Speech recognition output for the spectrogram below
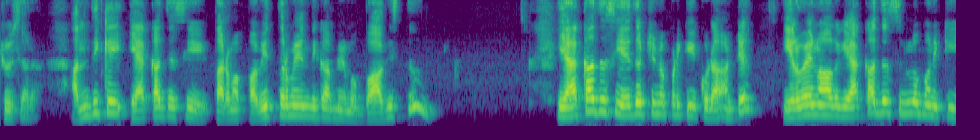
చూసారా అందుకే ఏకాదశి పరమ పవిత్రమైనదిగా మేము భావిస్తూ ఏకాదశి ఏదొచ్చినప్పటికీ కూడా అంటే ఇరవై నాలుగు ఏకాదశుల్లో మనకి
